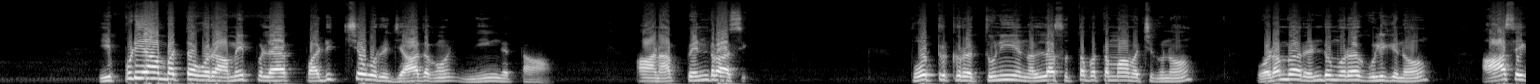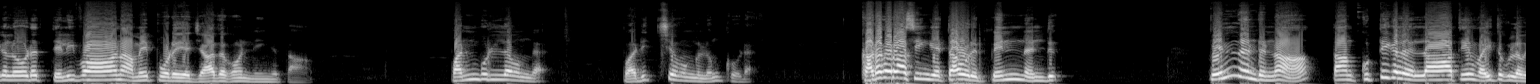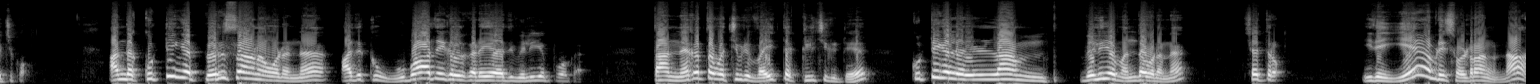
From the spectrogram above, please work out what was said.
இப்படியாம்பட்ட ஒரு அமைப்பில் படித்த ஒரு ஜாதகம் நீங்கள் தான் ஆனால் பெண் ராசி போட்டிருக்கிற துணியை நல்லா சுத்தபத்தமாக வச்சுக்கணும் உடம்ப ரெண்டு முறை குளிக்கணும் ஆசைகளோட தெளிவான அமைப்புடைய ஜாதகம் நீங்கள் தான் பண்புள்ளவங்க படித்தவங்களும் கூட. கடகராசின்னு கேட்டால் ஒரு பெண் நண்டு. பெண் நண்டுன்னா தான் குட்டிகள் எல்லாத்தையும் வயிற்றுக்குள்ள வச்சுக்கும். அந்த குட்டிங்க பெருசான உடனே அதுக்கு உபாதைகள் கிடையாது வெளியே போக. தான் நெகத்தை வச்சு இப்படி வயிற்ற கிழிச்சுக்கிட்டு குட்டிகள் எல்லாம் வெளியே வந்த உடனே செத்துரும். இதை ஏன் அப்படி சொல்கிறாங்கன்னா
